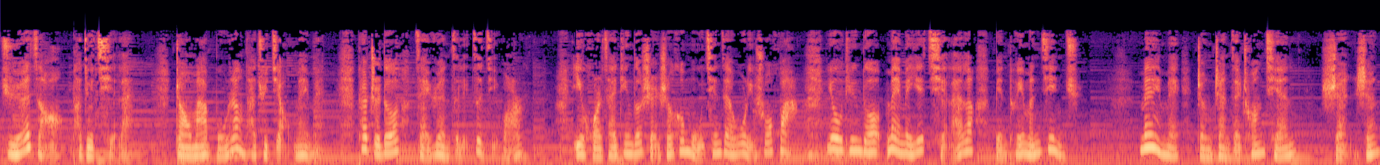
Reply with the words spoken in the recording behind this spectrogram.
绝早他就起来，赵妈不让他去搅妹妹，他只得在院子里自己玩儿。一会儿才听得婶婶和母亲在屋里说话，又听得妹妹也起来了，便推门进去。妹妹正站在窗前，婶婶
